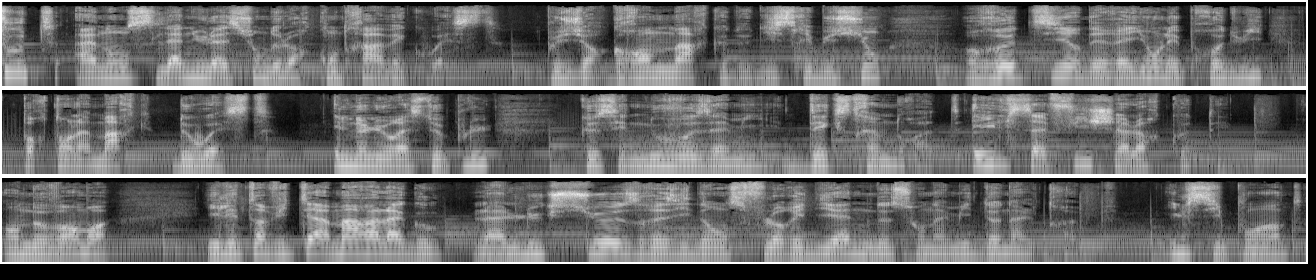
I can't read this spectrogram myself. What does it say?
toutes annoncent l'annulation de leur contrat avec West. Plusieurs grandes marques de distribution retirent des rayons les produits portant la marque de West. Il ne lui reste plus que ses nouveaux amis d'extrême droite, et il s'affiche à leur côté. En novembre, il est invité à Mar-a-Lago, la luxueuse résidence floridienne de son ami Donald Trump il s'y pointe,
